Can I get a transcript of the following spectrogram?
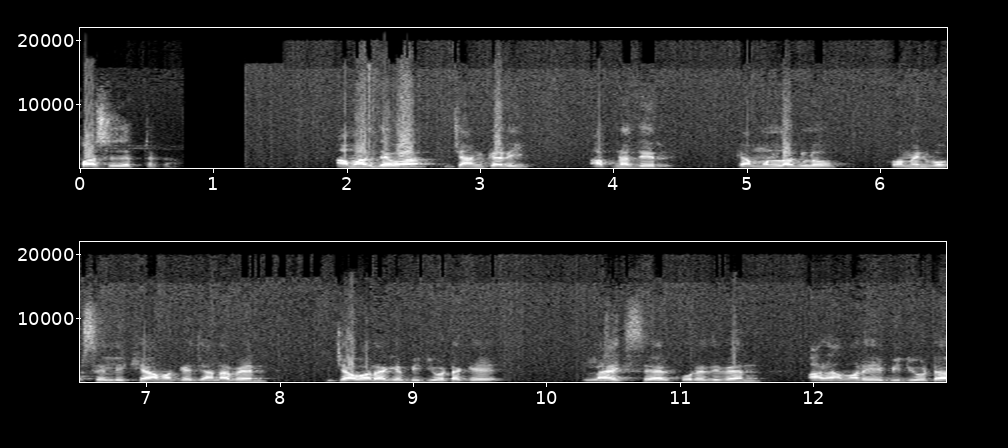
পাঁচ হাজার টাকা। আমার দেওয়া জানকারি আপনাদের কেমন লাগল? কমেন্ট বক্সে লিখে আমাকে জানাবেন। যাওয়ার আগে ভিডিওটাকে লাইক শেয়ার করে দিবেন। আর আমার এই ভিডিওটা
